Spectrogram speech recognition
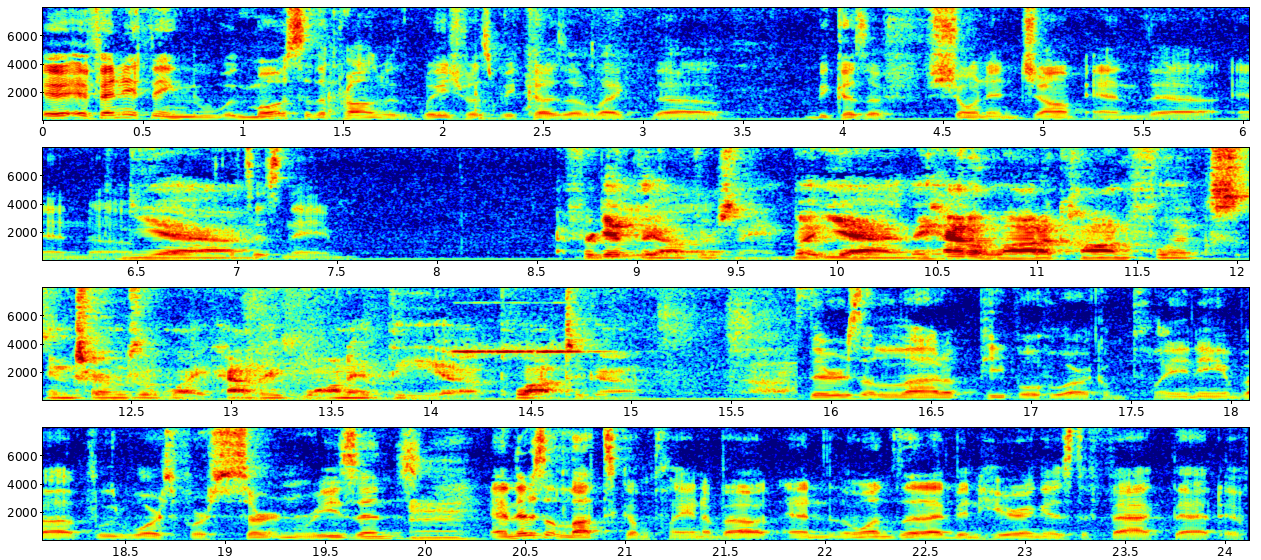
If anything, most of the problems with Bleach was because of like the because of Shonen Jump and the and um, yeah, what's his name? I forget the, the uh, author's name, but yeah, they had a lot of conflicts in terms of like how they wanted the uh, plot to go. There's a lot of people who are complaining about Food Wars for certain reasons, mm. and there's a lot to complain about. And the ones that I've been hearing is the fact that it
